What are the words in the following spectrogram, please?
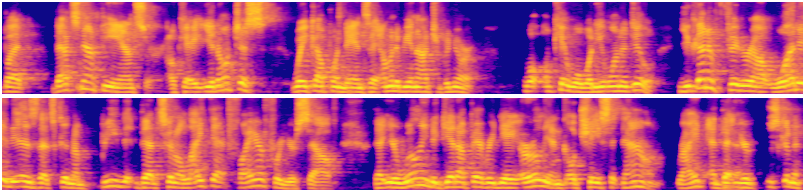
but that's not the answer. Okay. You don't just wake up one day and say, I'm going to be an entrepreneur well, okay, well, what do you want to do? You got to figure out what it is that's going to be that's going to light that fire for yourself that you're willing to get up every day early and go chase it down, right? And that yeah. you're just going to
